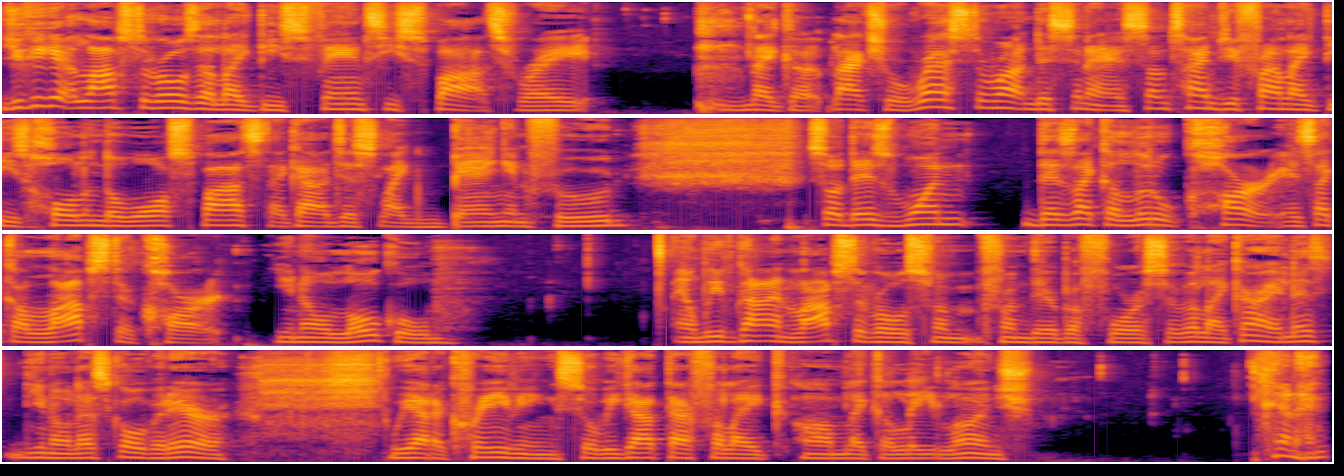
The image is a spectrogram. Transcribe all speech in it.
you could get lobster rolls at like these fancy spots, right? like a actual restaurant, this and that. And sometimes you find like these hole in the wall spots that got just like banging food. So there's one, there's like a little cart. It's like a lobster cart, you know, local and we've gotten lobster rolls from from there before. So we're like all right let's you know let's go over there. We had a craving so we got that for like um like a late lunch. And I,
